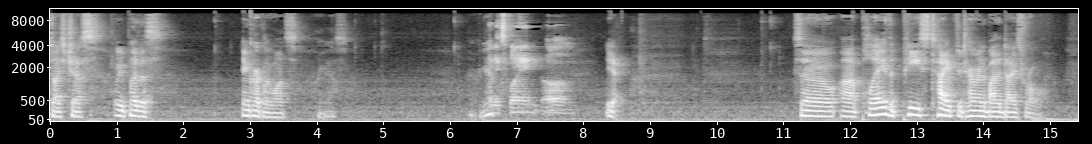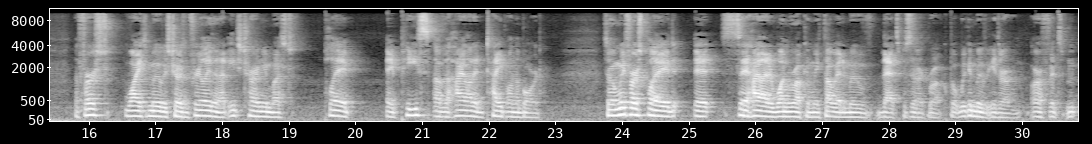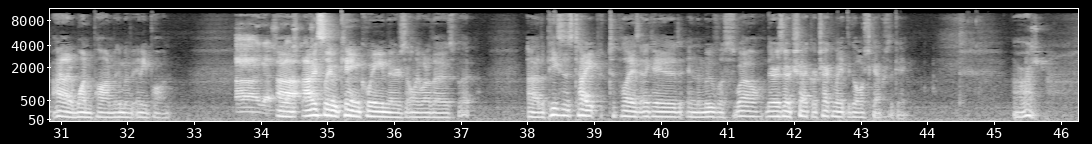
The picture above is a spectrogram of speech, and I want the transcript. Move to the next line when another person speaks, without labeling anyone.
dice chess. We played this incorrectly once, I guess. There we
And explain. Um,
Yeah. So, uh, play the piece type determined by the dice roll. The first white move is chosen freely, then at each turn you must play a piece of the highlighted type on the board. So when we first played, it say highlighted one rook, and we thought we had to move that specific rook, but we can move either of them. Or if it's highlighted one pawn, we can move any pawn.
ah, gotcha.
Uh, obviously, with king and queen, there's only one of those, but uh, the pieces type to play is indicated in the move list as well. There is no check or checkmate. The goal is to capture the king. All right,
